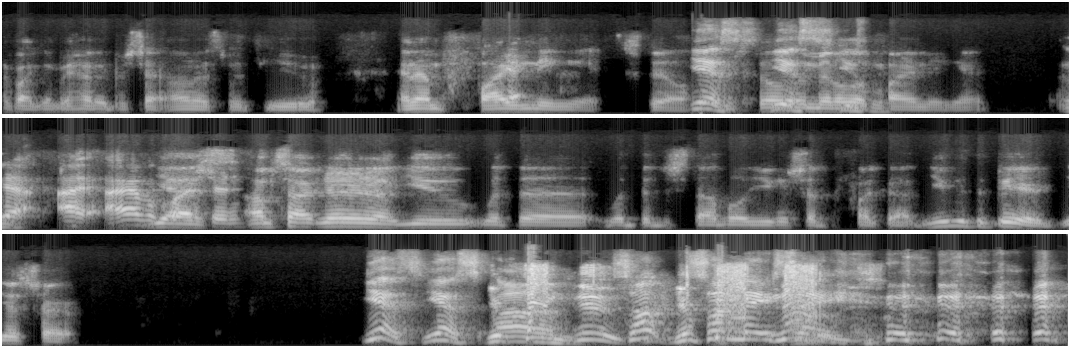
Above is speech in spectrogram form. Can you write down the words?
If I can be 100 percent honest with you, and I'm finding it still. Yes, I'm still yes, in the middle of me. finding it. Yeah, I, I have a yes, question. I'm sorry. No, no, no. You with the with the stubble, you can shut the fuck up. You with the beard, yes, sir. Yes, yes. Um. Some, some may fake say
